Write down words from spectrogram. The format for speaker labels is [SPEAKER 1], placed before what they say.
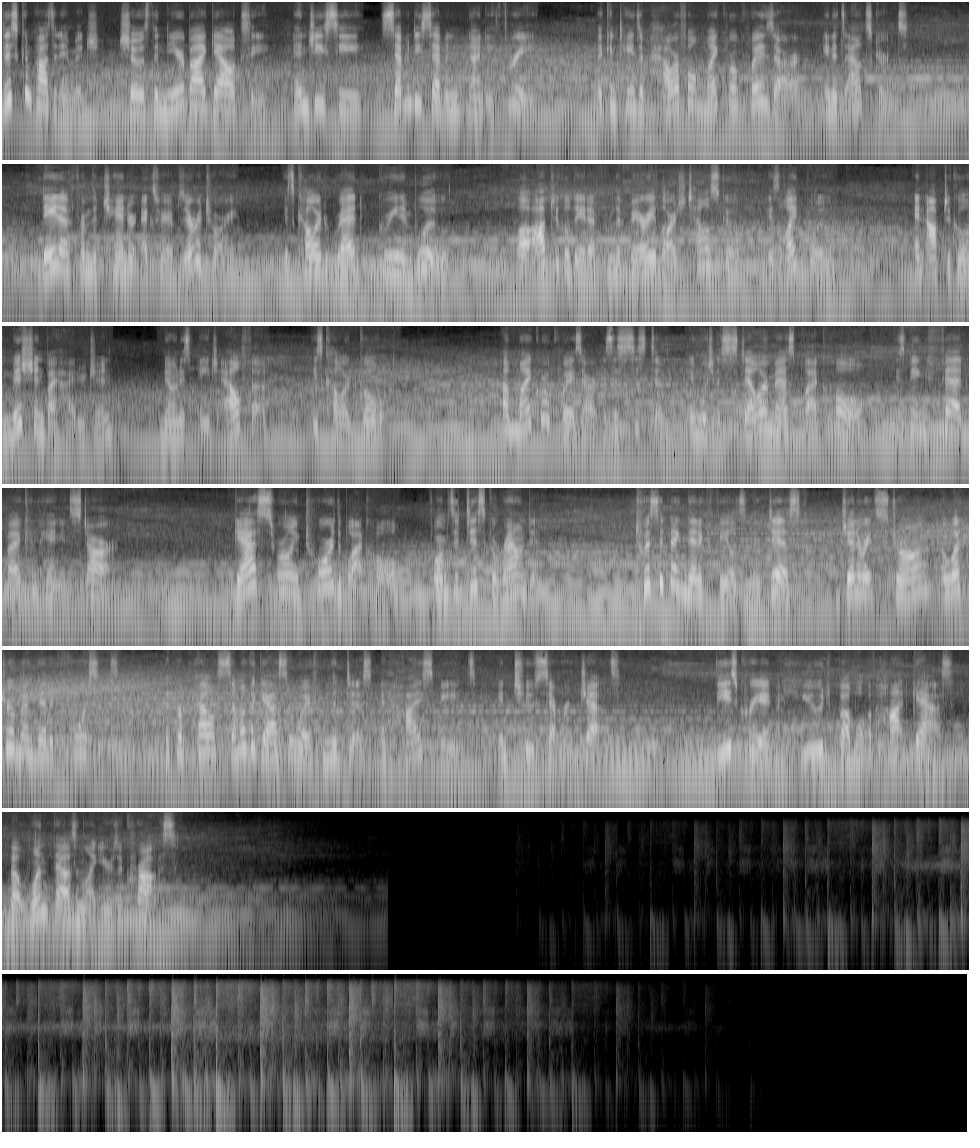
[SPEAKER 1] This composite image shows the nearby galaxy NGC 7793 that contains a powerful microquasar in its outskirts. Data from the Chandra X-ray Observatory is colored red, green, and blue, while optical data from the Very Large Telescope is light blue, and optical emission by hydrogen, known as H alpha, is colored gold. A microquasar is a system in which a stellar mass black hole is being fed by a companion star. Gas swirling toward the black hole forms a disk around it. Twisted magnetic fields in the disk generate strong electromagnetic forces that propel some of the gas away from the disk at high speeds in two separate jets. These create a huge bubble of hot gas about 1,000 light years across.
